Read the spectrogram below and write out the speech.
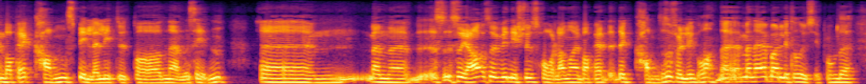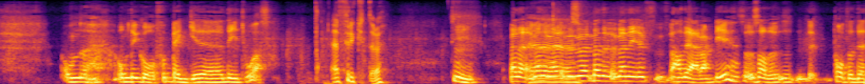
Mbappé kan spille litt ut på den ene siden. Eh, men eh, så, så ja, altså Vinicius, Haaland og Mbappé, det, det kan det selvfølgelig gå. Det, men jeg er bare litt sånn usikker på om, det, om, om de går for begge de to. altså. Jeg frykter det. Men, men, men, men, men hadde jeg vært de, så, så hadde på en måte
